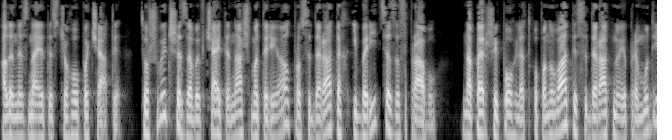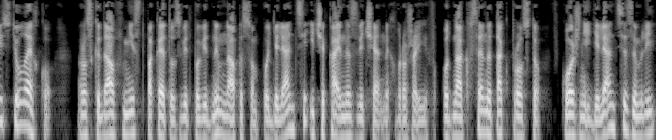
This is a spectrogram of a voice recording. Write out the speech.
але не знаєте з чого почати, то швидше завивчайте наш матеріал про сидератах і беріться за справу. На перший погляд, опанувати сидератною премудрістю легко. Розкидав вміст пакету з відповідним написом по ділянці і чекай незвичайних врожаїв. Однак все не так просто. Кожній ділянці землі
